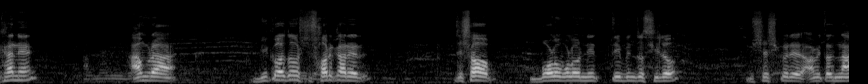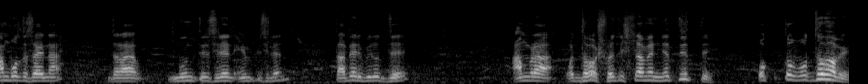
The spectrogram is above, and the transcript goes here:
এখানে আমরা বিগত সরকারের যেসব বড় বড় নেতৃবৃন্দ ছিল, বিশেষ করে আমি তাদের নাম বলতে চাই না, যারা মন্ত্রী ছিলেন, এমপি ছিলেন, তাদের বিরুদ্ধে আমরা অধ্যাপক শহীদ ইসলামের নেতৃত্বে ঐক্যবদ্ধভাবে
